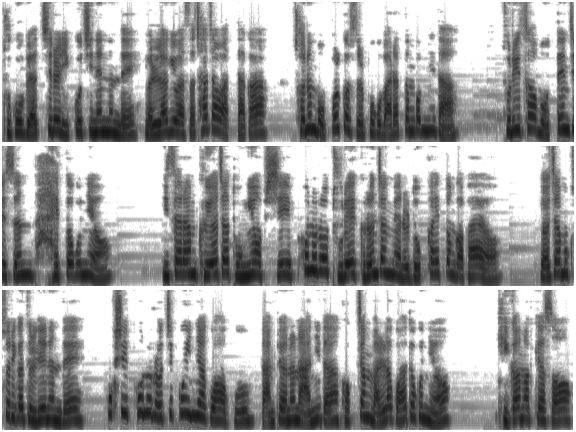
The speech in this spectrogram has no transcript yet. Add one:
두고 며칠을 잊고 지냈는데 연락이 와서 찾아왔다가 저는 못 볼 것을 보고 말았던 겁니다. 둘이서 못된 짓은 다 했더군요. 이 사람 그 여자 동의 없이 폰으로 둘의 그런 장면을 녹화했던가 봐요. 여자 목소리가 들리는데 혹시 폰으로 찍고 있냐고 하고 남편은 아니다 걱정 말라고 하더군요. 기가 막혀서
